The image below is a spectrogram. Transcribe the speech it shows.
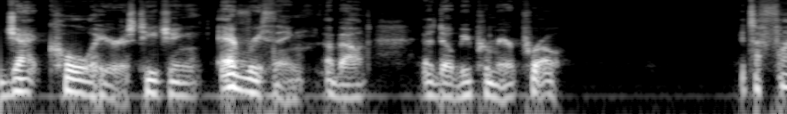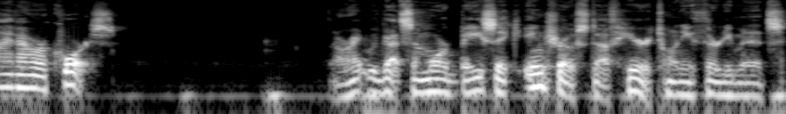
Jack Cole here is teaching everything about Adobe Premiere Pro. It's a five hour course. All right, we've got some more basic intro stuff here 20, 30 minutes,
